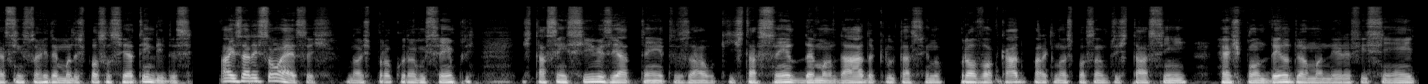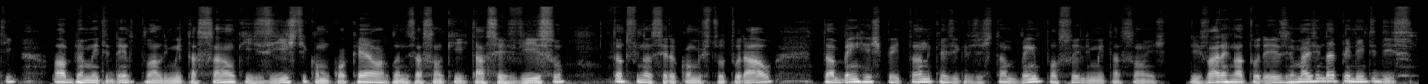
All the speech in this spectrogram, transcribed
assim suas demandas possam ser atendidas. As áreas são essas. Nós procuramos sempre estar sensíveis e atentos ao que está sendo demandado, aquilo que está sendo provocado para que nós possamos estar assim respondendo de uma maneira eficiente, obviamente dentro de uma limitação que existe, como qualquer organização que está a serviço, tanto financeira como estrutural, também respeitando que as igrejas também possuem limitações de várias naturezas, mas independente disso,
